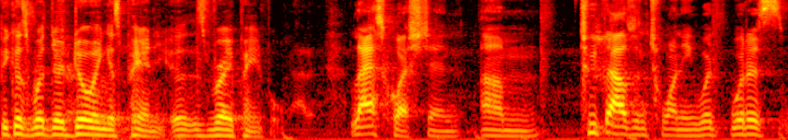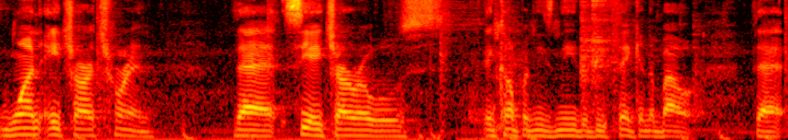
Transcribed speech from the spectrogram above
because what they're doing is pain. Is very painful. Last question. Um, 2020, what, what is one HR trend that CHROs and companies need to be thinking about that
